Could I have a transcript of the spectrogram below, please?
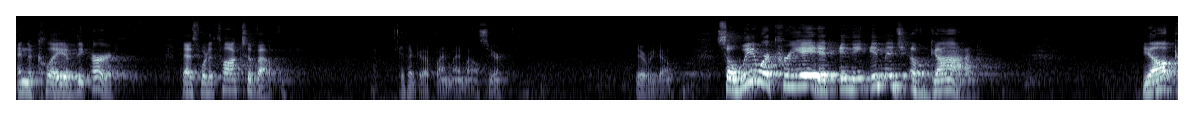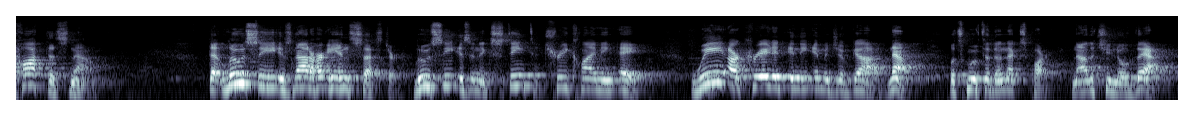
and the clay of the earth. That's what it talks about. I gotta find my mouse here. There we go. So we were created in the image of God. Y'all caught this now. That Lucy is not our ancestor. Lucy is an extinct tree climbing ape. We are created in the image of God. Now, let's move to the next part. Now that you know that.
